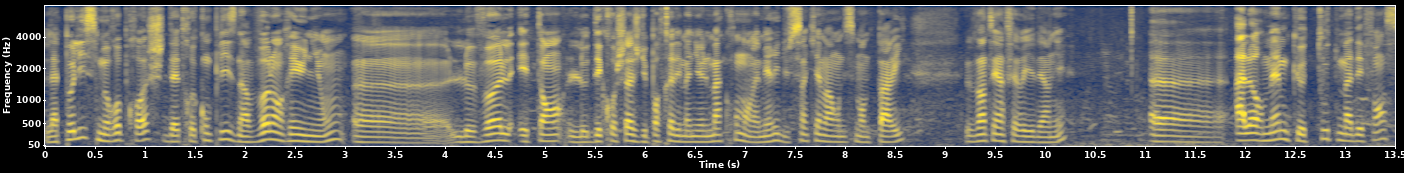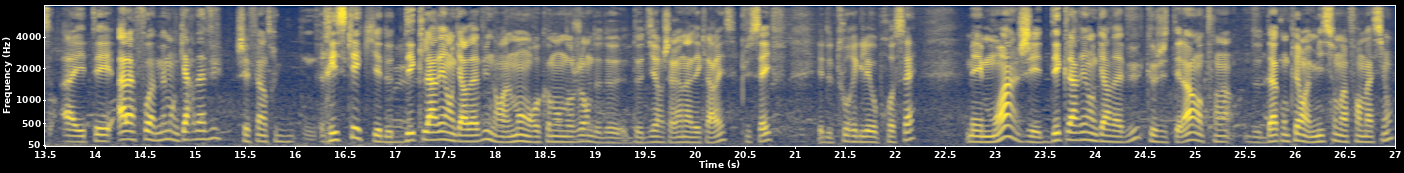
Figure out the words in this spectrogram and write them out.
La police me reproche d'être complice d'un vol en réunion, le vol étant le décrochage du portrait d'Emmanuel Macron dans la mairie du 5e arrondissement de Paris le 21 février dernier. Euh, alors même que toute ma défense a été à la fois même en garde à vue. J'ai fait un truc risqué qui est de déclarer en garde à vue. Normalement, on recommande aux gens de, de- de dire j'ai rien à déclarer, c'est plus safe et de tout régler au procès. Mais moi, j'ai déclaré en garde à vue que j'étais là en train d'accomplir ma mission d'information.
